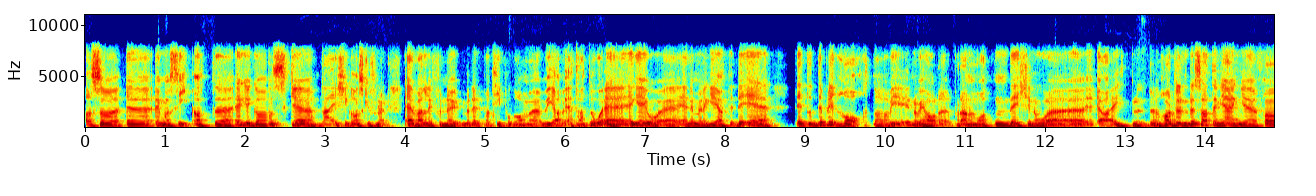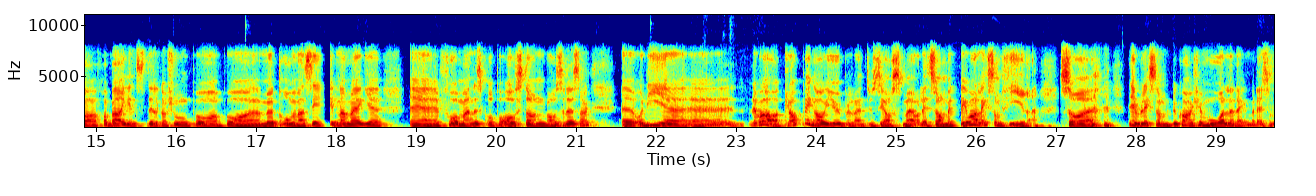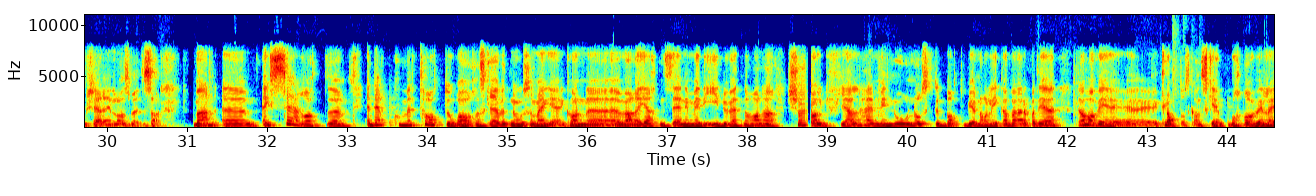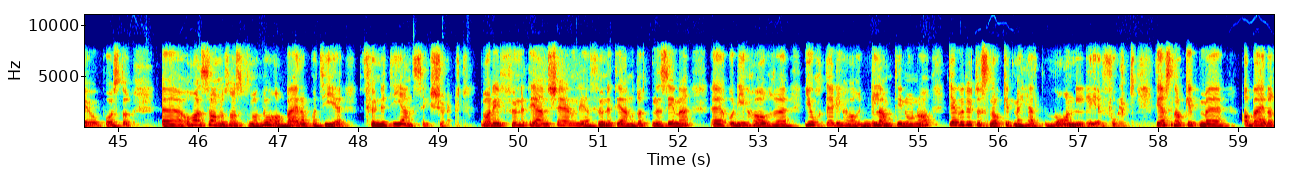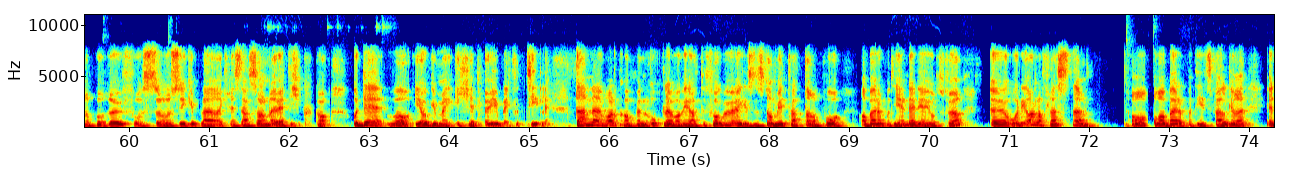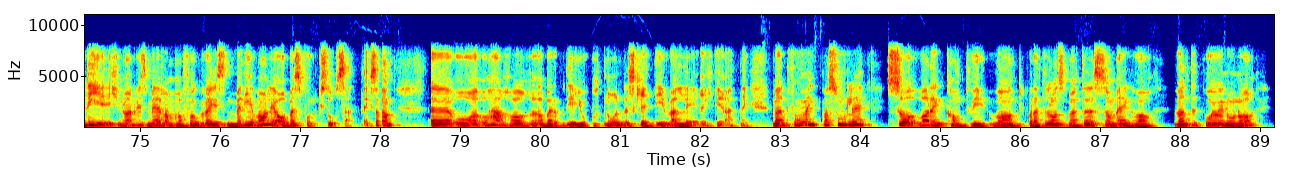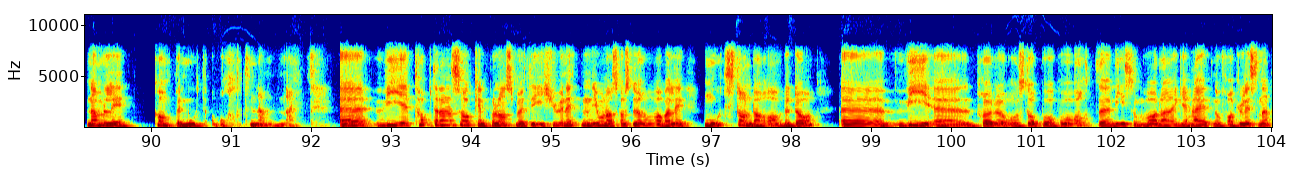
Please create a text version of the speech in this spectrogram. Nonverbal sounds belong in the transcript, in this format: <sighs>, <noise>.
Altså, eh, jeg må si at eh, jeg er ganske Nei, ikke ganske fornøyd. Jeg er veldig fornøyd med det partiprogrammet vi har vedtatt nå. Eh, jeg er jo enig med deg i at det er det, blir rart når vi, når vi, har det på denne måten. Det er ikke noe eh, ja, jeg hadde, Det satt en gjeng eh, fra, fra Bergensdelegasjonen på, på møterommet ved siden av meg. Eh, få mennesker på avstand, bare så det er sagt. Eh, og de eh, Det var klapping og jubel og entusiasme og litt sånn, men de var liksom fire. Så det er jo liksom, du kan jo ikke måle deg med det som skjer i en landsmøtesal. Men eh, jeg ser at eh, en del kommentatorer har skrevet noe som jeg kan eh, være hjertens enig med i. Du vet, Når han her Skjalg Fjellheim i nordnorsk debatt begynner å like Arbeiderpartiet, da har vi eh, klart oss ganske <laughs> bra, vil jeg jo påstå. Eh, og han sa noe sånn som at nå har Arbeiderpartiet funnet igjen seg sjøl. Nå har de funnet igjen sjelen, de har funnet igjen røttene sine. Eh, og de har gjort det de har glemt i noen år. De har gått ut og snakket med helt vanlige folk. De har snakket med arbeidere på Raufoss og sykepleiere i Kristiansand. jeg vet ikke hva. Og det var jaggu meg ikke et øyeblikk for tidlig. Denne valgkampen opplever vi at fagbevegelsen står mye tettere på Arbeiderpartiet enn det de har gjort før. Eh, og de aller fleste av Arbeiderpartiets velgere ja, de er ikke nødvendigvis medlemmer av fagbevegelsen, men de er vanlige arbeidsfolk, stort sett. ikke sant? Eh, og, og, her har Arbeiderpartiet gjort noen skritt i veldig riktig retning. Men for meg personlig så var det en kamp vi vant på dette landsmøtet, som jeg har ventet på i noen år, nemlig kampen mot abortnemndene. Eh, vi tapte den saken på landsmøtet i 2019. Jonas Gahr Støre var veldig motstander av det da. Eh, vi prøvde å stå på, på vårt, de som var der. Jeg heiet nå fra kulissene.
